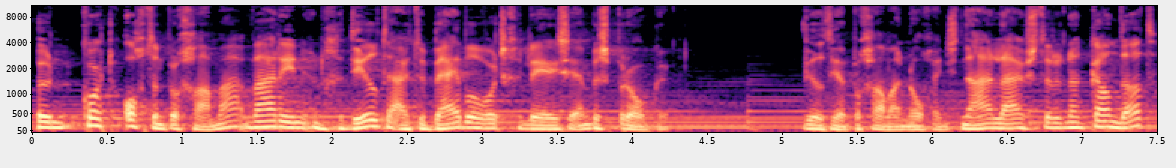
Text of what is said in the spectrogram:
Een kort ochtendprogramma waarin een gedeelte uit de Bijbel wordt gelezen en besproken. Wilt u het programma nog eens naluisteren, dan kan dat.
